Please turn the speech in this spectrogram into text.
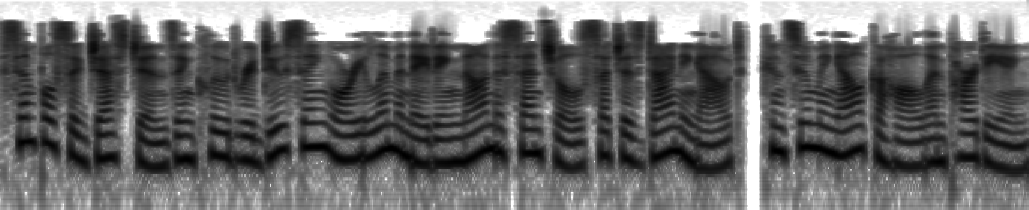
Simple suggestions include reducing or eliminating non-essentials such as dining out, consuming alcohol and partying.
